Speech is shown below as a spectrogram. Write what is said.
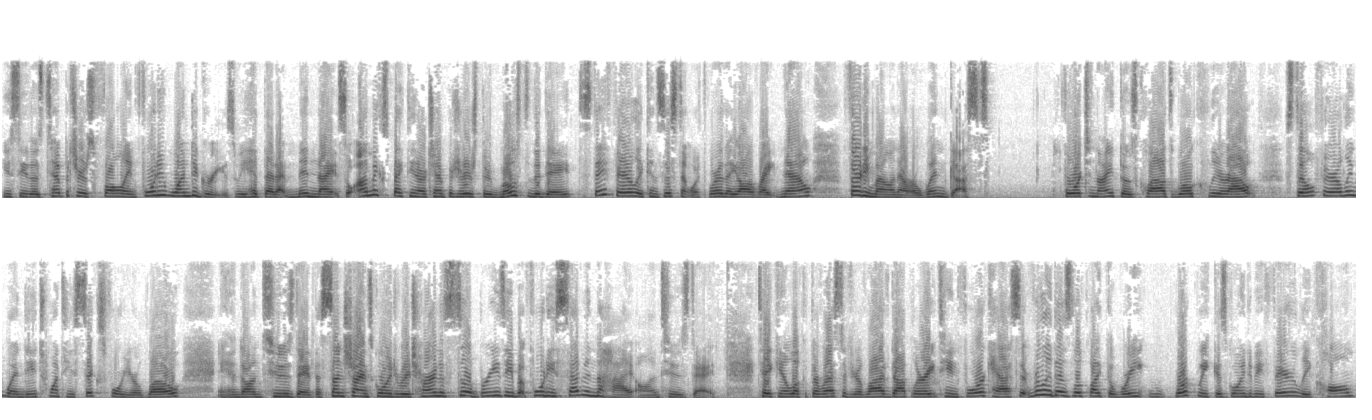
You see those temperatures falling 41 degrees. We hit that at midnight. So I'm expecting our temperatures through most of the day to stay fairly consistent with where they are right now. 30 mile an hour wind gusts. For tonight, those clouds will clear out. Still fairly windy, 26 for your low. And on Tuesday, the sunshine is going to return. It's still breezy, but 47 the high on Tuesday. Taking a look at the rest of your live Doppler 18 forecast, it really does look like the work week is going to be fairly calm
